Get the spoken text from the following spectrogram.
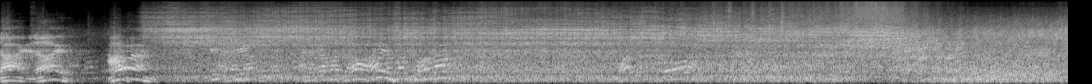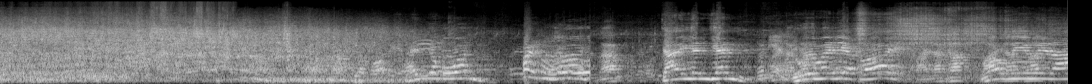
ได้เลยอ่าจริงๆอะไรนะวัดทอให้วัดทอครับวัดทอเห็นกระบวนไปเลยครับ ใจเย็นๆ ดูให้เรียบร้อย ไปแล้วครับ เรามีเวลา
